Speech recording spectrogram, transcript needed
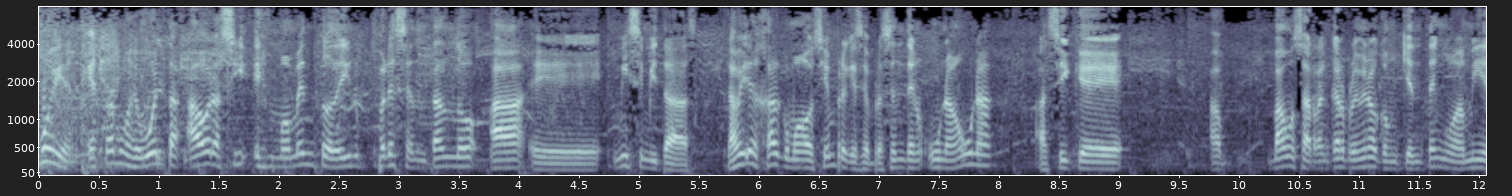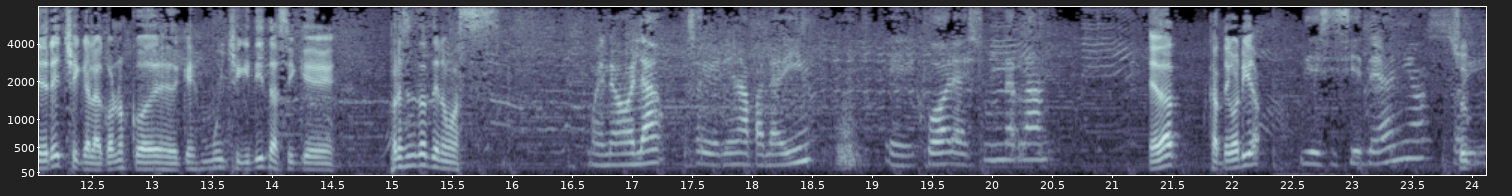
Muy bien, estamos de vuelta. Ahora sí es momento de ir presentando a eh, mis invitadas. Las voy a dejar como hago siempre que se presenten una a una. Así que vamos a arrancar primero con quien tengo a mi derecha y que la conozco desde que es muy chiquitita. Así que presentate nomás. Bueno, hola, soy Elena Paladín, eh, jugadora de Sunderland, Edad, categoría. 17 años, Sub- soy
